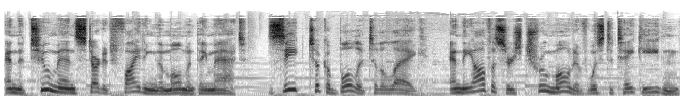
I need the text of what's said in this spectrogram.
and the two men started fighting the moment they met. Zeke took a bullet to the leg, and the officer's true motive was to take Eden.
